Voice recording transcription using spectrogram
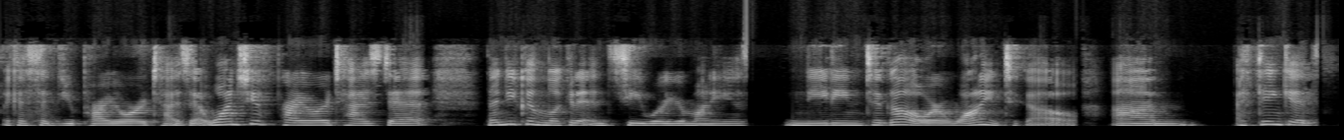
like I said, you prioritize it. Once you've prioritized it, then you can look at it and see where your money is needing to go or wanting to go. Um, I think it's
